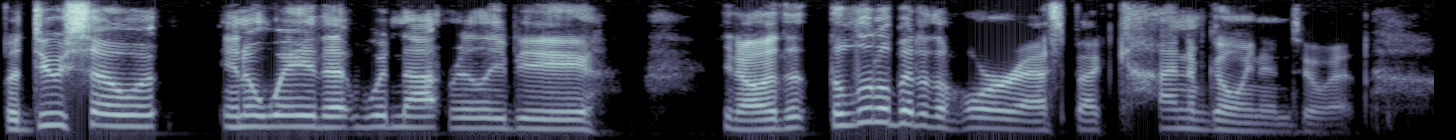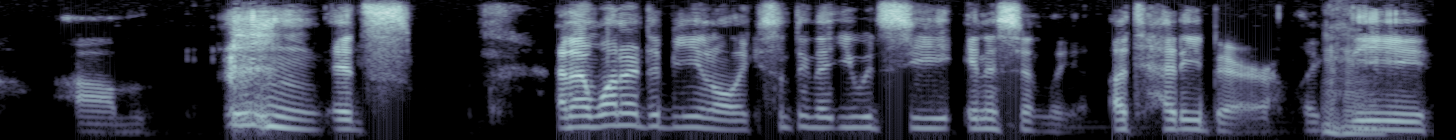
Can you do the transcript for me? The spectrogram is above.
but do so in a way that would not really be, you know, the, the little bit of the horror aspect kind of going into it. Um, it's, and I wanted to be, you know, like something that you would see innocently, a teddy bear, like Mhm. the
